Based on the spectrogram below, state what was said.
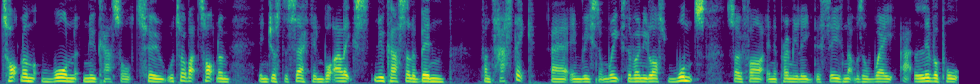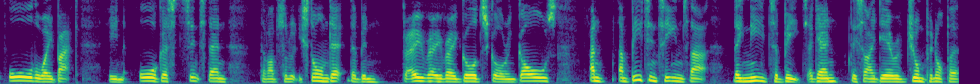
Tottenham one, Newcastle two. We'll talk about Tottenham in just a second, but Alex, Newcastle have been fantastic. Uh, in recent weeks, they've only lost once so far in the Premier League this season. That was away at Liverpool all the way back in August. Since then, they've absolutely stormed it. They've been very, very, very good, scoring goals and, and beating teams that they need to beat. Again, this idea of jumping up a,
